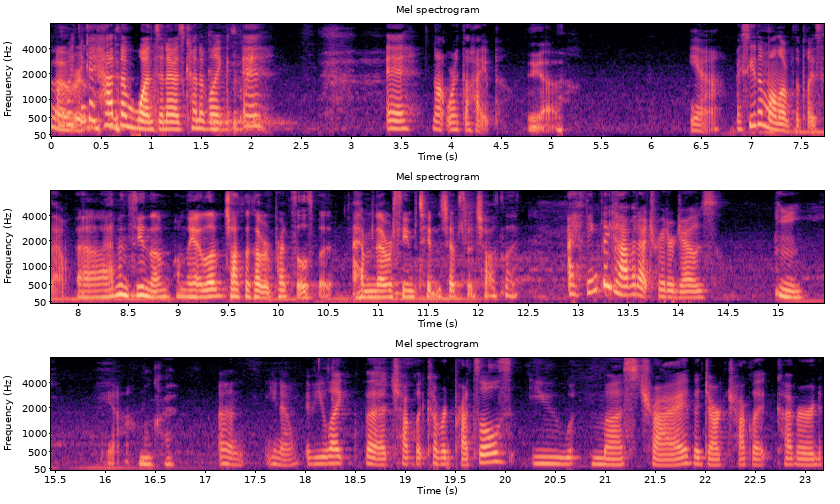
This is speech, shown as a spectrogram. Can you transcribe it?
Oh, I think I had them once, and I was kind of like, eh, eh, not worth the hype. yeah. Yeah, I see them all over the place though. Uh, I haven't seen them. I'm like, I love chocolate covered pretzels, but I have never seen potato chips with chocolate. I think they have it at Trader Joe's. Hmm. Yeah. Okay. And you know, if you like the chocolate covered pretzels, you must try the dark chocolate covered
